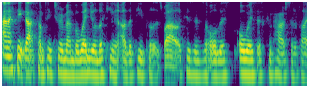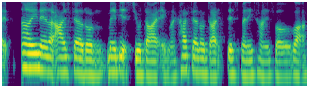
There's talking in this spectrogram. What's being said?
and I think that's something to remember when you're looking at other people as well, because there's all this always this comparison of like, oh, you know, like I failed on maybe it's your dieting, like I failed on diets this many times, blah blah blah.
